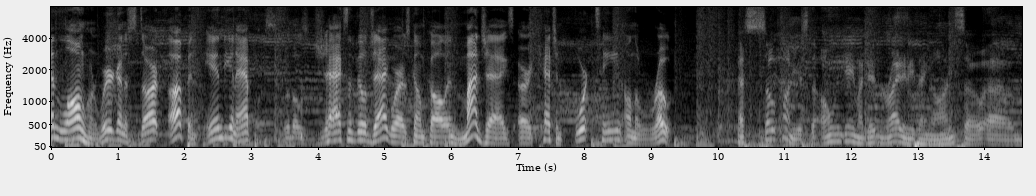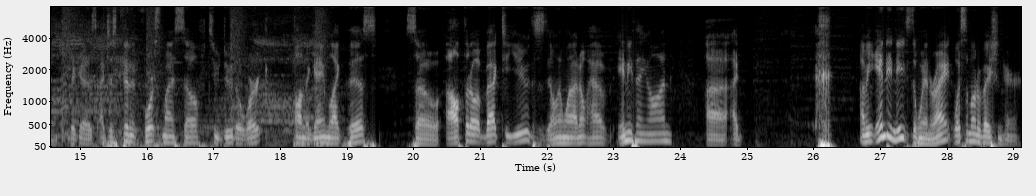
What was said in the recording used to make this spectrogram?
And Longhorn. We're going to start up in Indianapolis where those Jacksonville Jaguars come calling. My Jags are catching 14 on the road. That's so funny. It's the only game I didn't write anything on, so um, because I just couldn't force myself to do the work on the game like this. So I'll throw it back to you. This is the only one I don't have anything on. Uh, I, I mean, Indy needs to win, right? What's the motivation here?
